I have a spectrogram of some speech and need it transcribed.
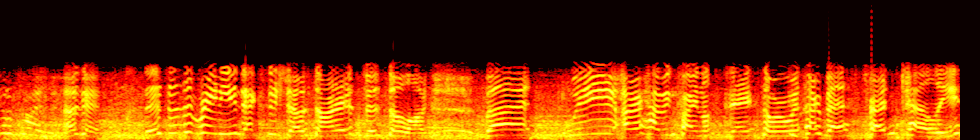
Okay, this is the Brady and Dexter show. Sorry it's been so long. But we are having finals today, so we're with our best friend Kelly.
